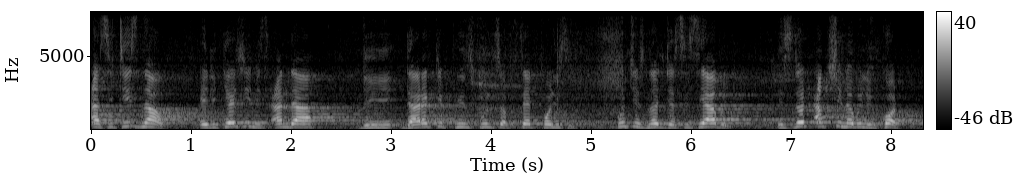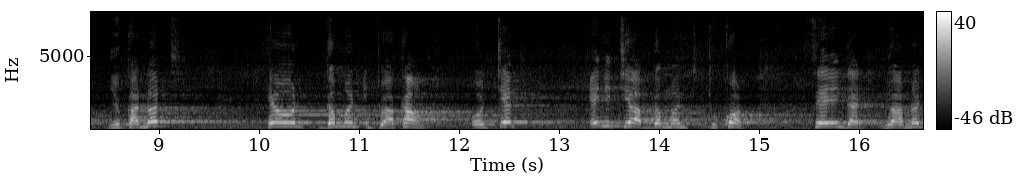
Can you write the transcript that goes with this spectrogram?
As it is now, education is under the directive principles of state policy, which is not justiciable. It's not actionable in court. You cannot hold government into account or take any tier of government to court saying that you have not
